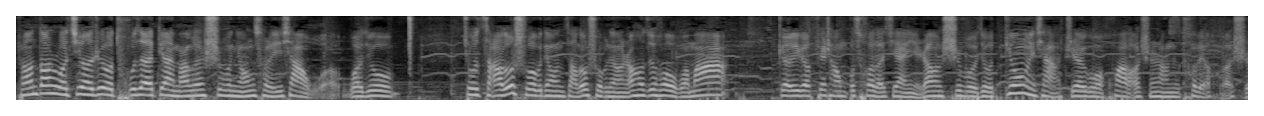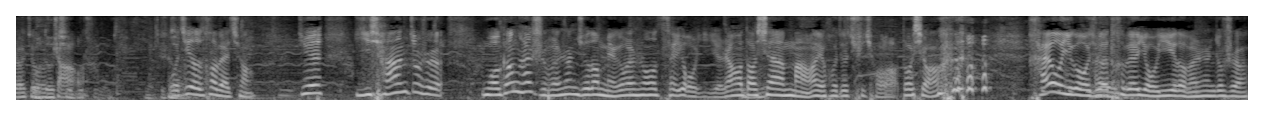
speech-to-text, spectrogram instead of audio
然后当时我记得这个图在店里面跟师傅娘刺了一下午，我就就咋都说不定，咋都说不定。然后最后我妈给了一个非常不错的建议，然后师傅就叮一下，直接给我画到身上，就特别合适，我就扎了。我记得特别清，因为以前就是我刚开始纹身，觉得每个纹身都贼有意义，然后到现在满了以后就去球了，都行。还有一个我觉得特别有意义的纹身，就是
